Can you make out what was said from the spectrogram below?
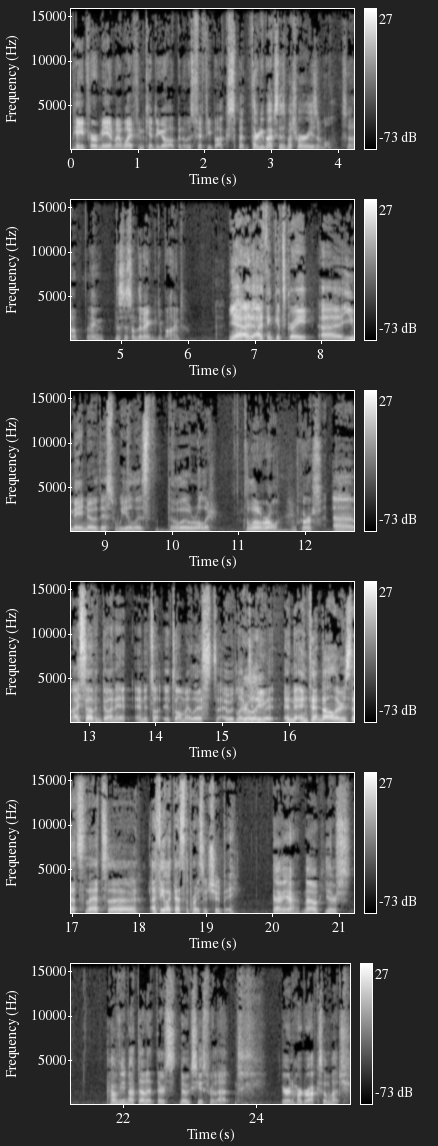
paid for me and my wife and kid to go up, and it was fifty bucks. But thirty bucks is much more reasonable. So I, this is something I can get behind. Yeah, I, I think it's great. Uh, you may know this wheel as the low roller. The low roller, of course. Um, I still haven't done it, and it's on- it's on my list. I would like Really? to do it, and and ten dollars. That's that's uh, I feel like that's the price it should be. Oh yeah, no, there's. How have you not done it? There's no excuse for that. You're in Hard Rock so much.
